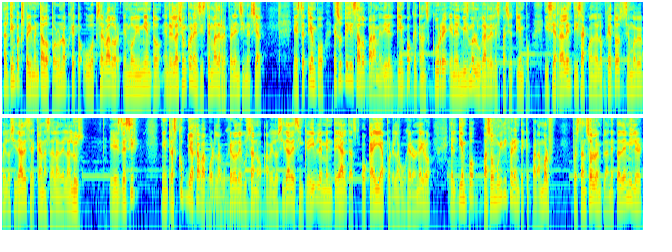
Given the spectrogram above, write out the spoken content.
al tiempo experimentado por un objeto u observador en movimiento en relación con el sistema de referencia inercial. Este tiempo es utilizado para medir el tiempo que transcurre en el mismo lugar del espacio-tiempo y se ralentiza cuando el objeto se mueve a velocidades cercanas a la de la luz. Es decir, Mientras Coop viajaba por el agujero de gusano a velocidades increíblemente altas o caía por el agujero negro, el tiempo pasó muy diferente que para Morph, pues tan solo en planeta de Miller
